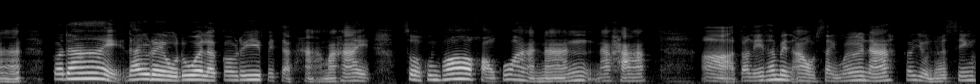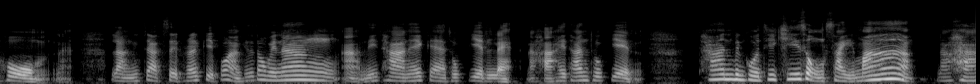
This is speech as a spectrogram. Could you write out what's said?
นะก็ได้ได้เร็วด้วยแล้วก็รีบไปจัดหามาให้ ส่วนคุณพ่อของผู้อ่านนั้นนะคะ ตอนนี้ท่านเป็นอัลไซเมอร์นะ ก็อยู่ nursing home นะ หลังจากเสร็จภารกิจผู้อ่านก็จะต้องไปนั่งอ่านนิทานให้แกทุกเย็นแหละนะคะ ให้ท่านทุกเย็น ท่านเป็นคนที่ขี้สงสัยมากนะคะ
